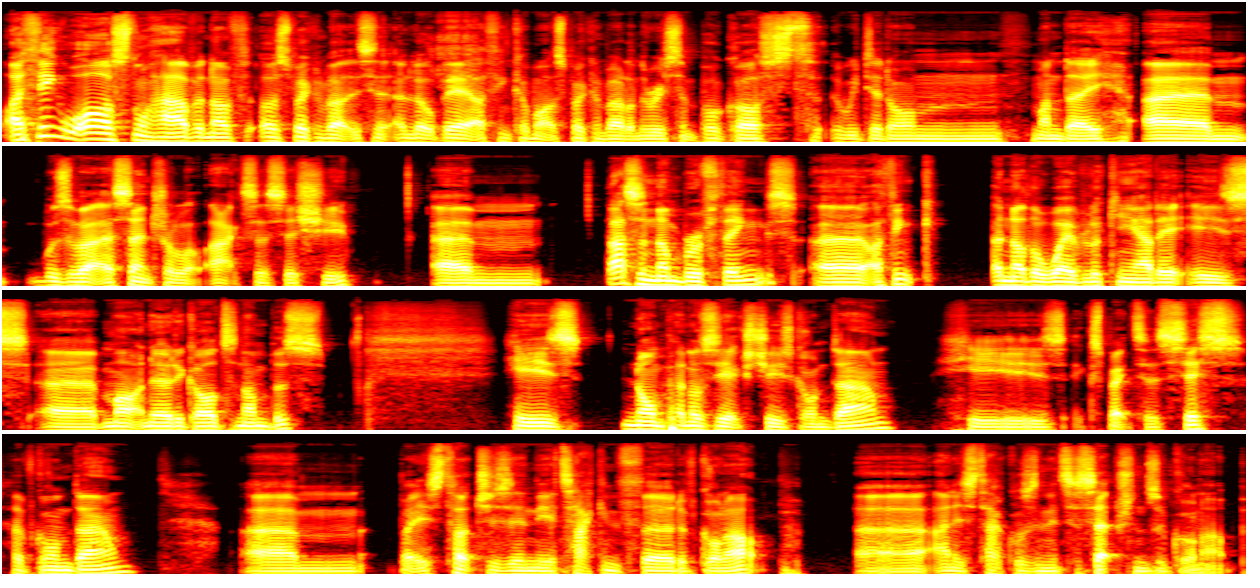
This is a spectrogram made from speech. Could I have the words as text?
I think what Arsenal have, and I've, I've spoken about this a little bit. I think I might have spoken about it on the recent podcast that we did on Monday. Um, was about a central access issue. Um, that's a number of things. Uh, I think another way of looking at it is uh, Martin Odegaard's numbers. His non-penalty XG has gone down. His expected assists have gone down, um, but his touches in the attacking third have gone up, uh, and his tackles and interceptions have gone up.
